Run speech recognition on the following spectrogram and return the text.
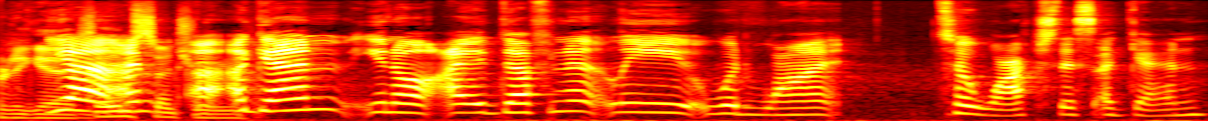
pretty good. yeah, Same uh, again, you know, I definitely would want to watch this again,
